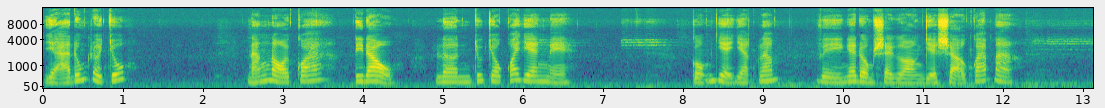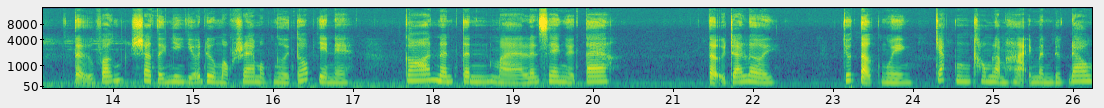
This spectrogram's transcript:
Dạ đúng rồi chú, Nắng nổi quá, đi đâu? Lên chú Châu Quá Giang nè. Cũng dè dặt lắm, vì nghe đồn Sài Gòn dễ sợ quá mà. Tự vấn, sao tự nhiên giữa đường mọc ra một người tốt vậy nè? Có nên tin mà lên xe người ta? Tự trả lời, chú tật nguyền chắc không làm hại mình được đâu.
